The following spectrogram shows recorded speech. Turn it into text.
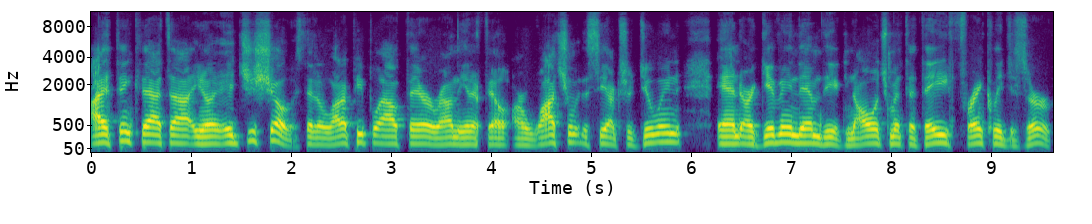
I think that uh, you know it just shows that a lot of people out there around the NFL are watching what the Seahawks are doing and are giving them the acknowledgement that they frankly deserve.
